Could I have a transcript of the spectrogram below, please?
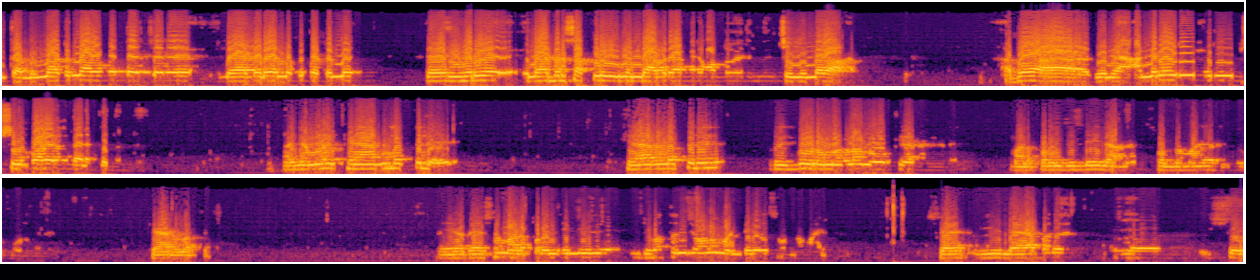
ഈ തമിഴ്നാട്ടിലാവുമ്പോൾ എന്താ വെച്ചാൽ ലേബർ നമുക്ക് പെട്ടെന്ന് ഇവർ ലേബർ സപ്ലൈ ചെയ്യുന്നുണ്ട്. അവരങ്ങനെ കൊണ്ടുവരുന്ന ചെയ്യുന്നതാണ്. അപ്പൊ പിന്നെ അങ്ങനെ ഒരു ഒരു വിഷയപാട് നടക്കുന്നുണ്ട്. നമ്മൾ കേരളത്തിൽ കേരളത്തിൽ റിഗ് ഉടമകളെ നോക്കുകയാണെങ്കിൽ മലപ്പുറം ജില്ലയിലാണ് സ്വന്തമായ റിഗ് കൂടുതൽ കേരളത്തിൽ. ഏകദേശം മലപ്പുറം ജില്ലയിൽ ഇരുപത്തഞ്ചോളം വണ്ടികൾ സ്വന്തമായിട്ടുണ്ട് പക്ഷെ ഈ ലേബർ ഇഷ്യൂ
